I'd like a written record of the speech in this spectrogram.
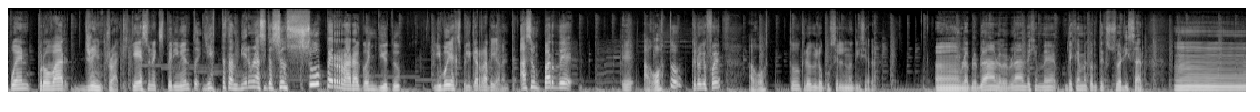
pueden probar Dream Track, que es un experimento y esta también es una situación súper rara con YouTube y voy a explicar rápidamente. Hace un par de... Eh, agosto, creo que fue. Agosto, creo que lo puse en la noticia acá. Ah, bla, bla, bla, bla, bla, bla. Déjenme, déjenme contextualizar. Mm,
